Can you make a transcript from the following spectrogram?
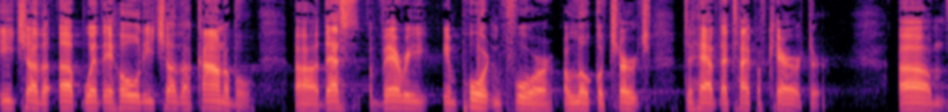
each other up, where they hold each other accountable. Uh, that's very important for a local church to have that type of character. Um,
